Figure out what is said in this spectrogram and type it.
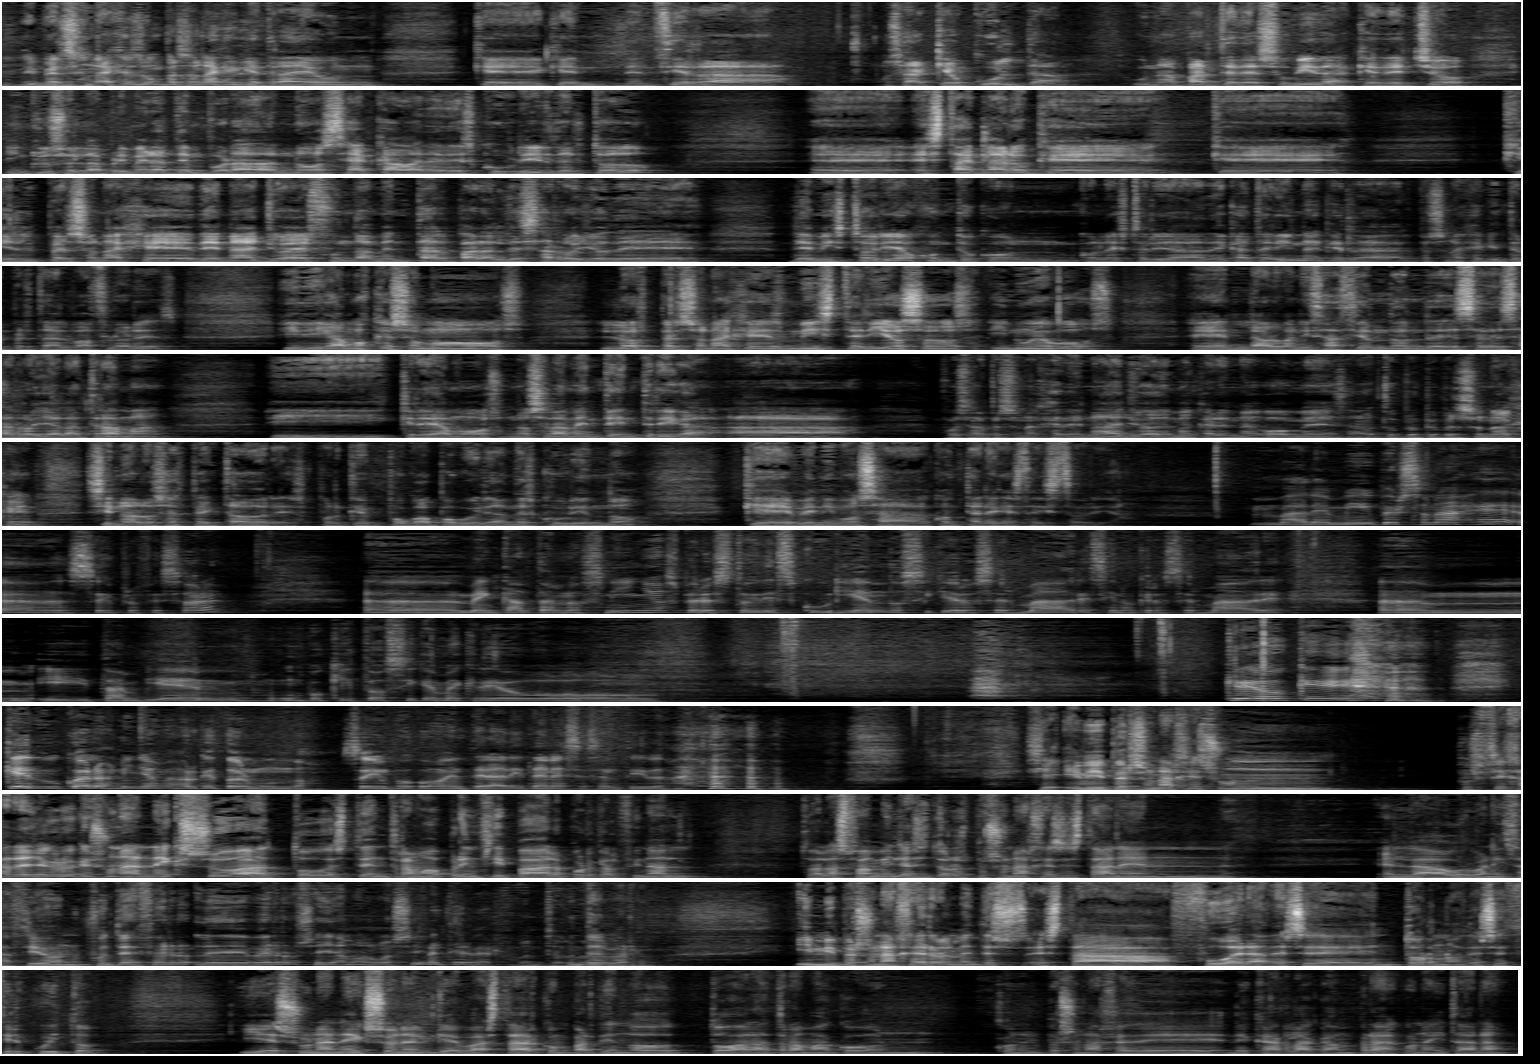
Mi personaje es un personaje que trae un. que, que encierra. o sea, que oculta una parte de su vida que de hecho incluso en la primera temporada no se acaba de descubrir del todo. Eh, está claro que, que, que el personaje de Najwa es fundamental para el desarrollo de, de mi historia, junto con, con la historia de Caterina, que es el personaje que interpreta Alba Flores. Y digamos que somos los personajes misteriosos y nuevos en la urbanización donde se desarrolla la trama y creamos no solamente intriga a, pues al personaje de Najwa, de Macarena Gómez, a tu propio personaje, sino a los espectadores, porque poco a poco irán descubriendo qué venimos a contar en esta historia. Vale, mi personaje, eh, soy profesora. Eh, me encantan los niños, pero estoy descubriendo si quiero ser madre, si no quiero ser madre. Um, y también un poquito sí que me creo... Creo que, que educo a los niños mejor que todo el mundo. Soy un poco enteradita en ese sentido. Sí, y mi personaje es un... Pues fíjate, yo creo que es un anexo a todo este entramado principal, porque al final todas las familias y todos los personajes están en, en la urbanización. ¿Fuente de, Ferro, de Berro se llama algo así? Fuente del Berro. Fuente del Fuente del Berro. Y mi personaje realmente es- está fuera de ese entorno, de ese circuito, y es un anexo en el que va a estar compartiendo toda la trama con, con el personaje de, de Carla Campra, con Aitana.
